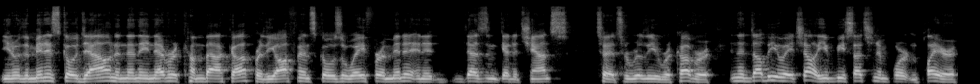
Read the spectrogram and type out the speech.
you know, the minutes go down and then they never come back up, or the offense goes away for a minute and it doesn't get a chance to, to really recover. In the WHL, he'd be such an important player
